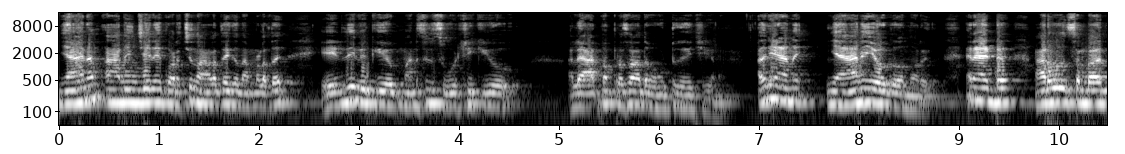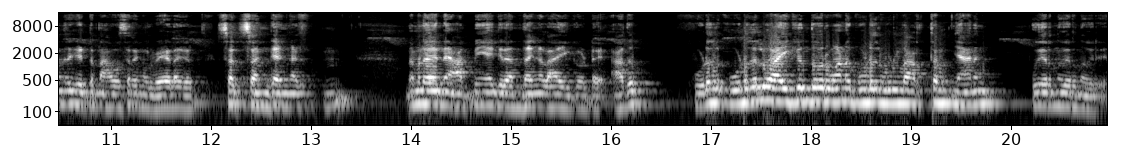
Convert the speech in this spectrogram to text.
ജ്ഞാനം ആർജിച്ചതിനെ കുറച്ച് നാളത്തേക്ക് നമ്മളത് എഴുതി വെക്കുകയോ മനസ്സിൽ സൂക്ഷിക്കുകയോ അല്ല ആത്മപ്രസാദം ഊട്ടുകയോ ചെയ്യണം. അതിനെയാണ് ജ്ഞാനയോഗം എന്ന് പറയുന്നത്. അതിനായിട്ട് അറിവ് സമ്പാദനത്തിന് കിട്ടുന്ന അവസരങ്ങൾ വേളകൾ സത്സംഗങ്ങൾ നമ്മുടെ തന്നെ ആത്മീയ ഗ്രന്ഥങ്ങളായിക്കോട്ടെ അത് കൂടുതൽ കൂടുതൽ വായിക്കും തോറുമാണ് കൂടുതൽ അർത്ഥം ജ്ഞാനം ഉയർന്നു ഉയർന്നു വരിക.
